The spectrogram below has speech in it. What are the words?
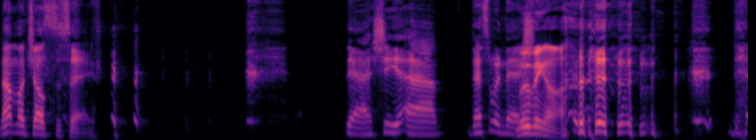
Not much else to say. Yeah, she. uh That's when the Moving on.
